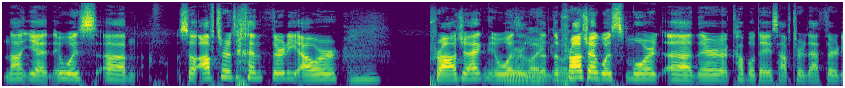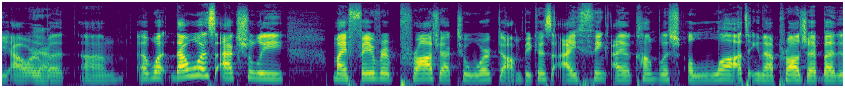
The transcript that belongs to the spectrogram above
not yet it was um so after that 30 hour Mm-hmm. project. It wasn't like, the, the "Oh, project okay." was more uh there a couple days after that 30 hour Yeah. but um uh, what that was actually my favorite project to work on because I think I accomplished a lot in that project but at the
